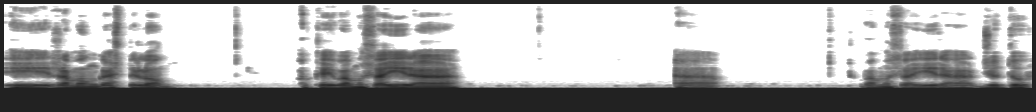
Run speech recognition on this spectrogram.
y Ramón Gastelón. Ok, vamos a ir a, a vamos a ir a YouTube.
